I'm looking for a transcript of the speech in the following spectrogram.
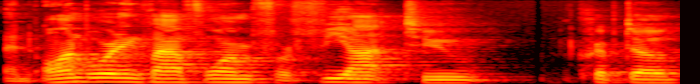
and onboarding platform for fiat to crypto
